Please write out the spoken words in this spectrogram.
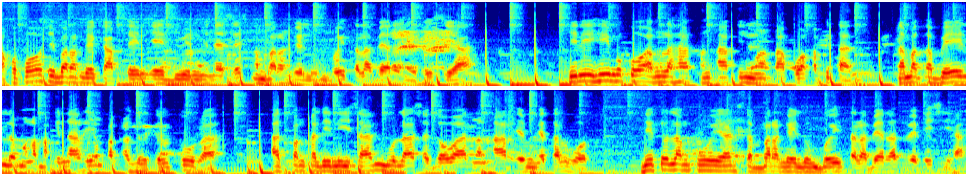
Ako po si Barangay Captain Edwin Meneses ng Barangay Lumboy, Talavera, Nueva Ecija. Hinihimo ko ang lahat ng aking mga kapwa-kapitan na mag-avail ng mga makinaryang pang-agrikultura at pangkalinisan mula sa gawa ng RM Metalworks. Dito lang po yan sa Barangay Lumboy, Talavera, Nueva Ecija.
